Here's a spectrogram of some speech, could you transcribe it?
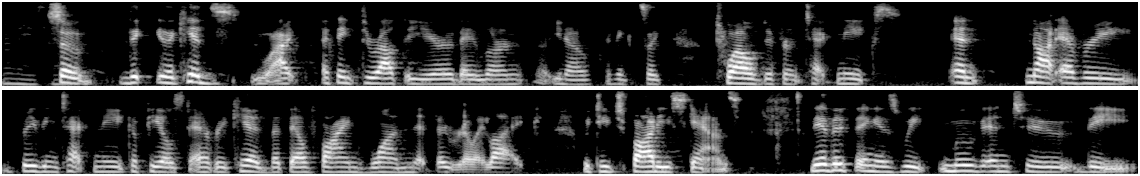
Amazing. So the, the kids, I, I think throughout the year they learn, you know, I think it's like 12 different techniques. And not every breathing technique appeals to every kid, but they'll find one that they really like. We teach body scans. The other thing is we move into the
